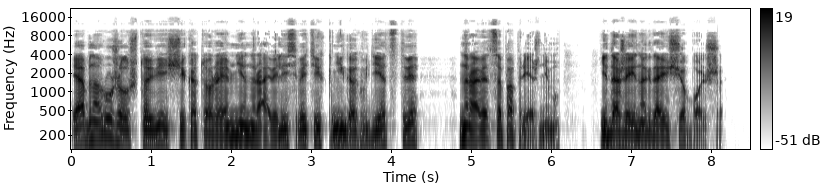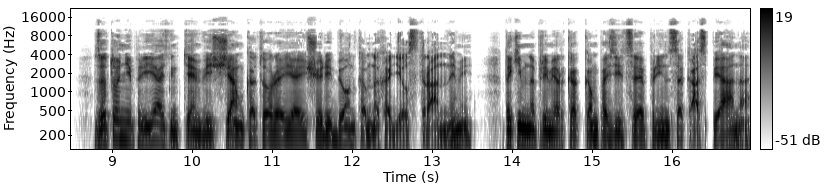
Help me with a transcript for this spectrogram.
и обнаружил, что вещи, которые мне нравились в этих книгах в детстве, нравятся по-прежнему, и даже иногда еще больше. Зато неприязнь к тем вещам, которые я еще ребенком находил странными, таким, например, как композиция принца Каспиана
